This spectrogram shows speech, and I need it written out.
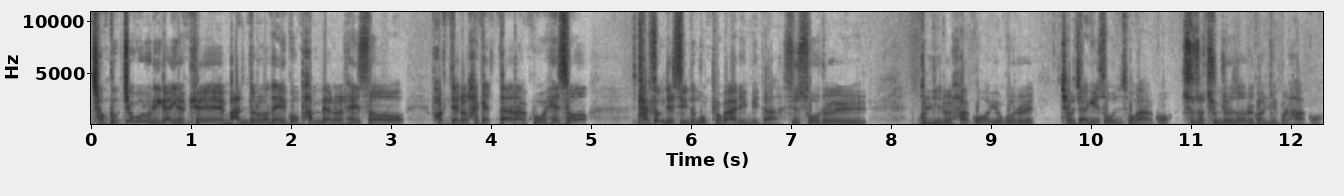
적극적으로 우리가 이렇게 만들어내고 판매를 해서 확대를 하겠다라고 해서 달성될 수 있는 목표가 아닙니다. 수소를 분리를 하고 요거를 저장해서 운송하고 수소 충전소를 건립을 하고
